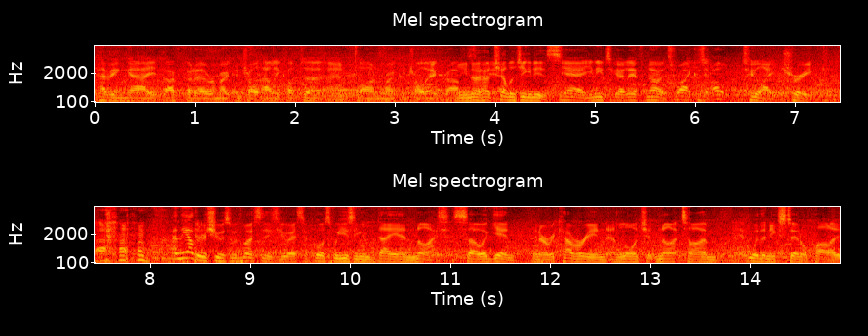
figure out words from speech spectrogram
Having uh, I've got a remote control helicopter and flying remote control aircraft. You know so, how yeah. challenging it is. Yeah, you need to go left. No, it's right because oh, too late. Tree. And the other issue is with most of these US, of course, we're using them day and night. So again, you know, recovery and, and launch at night time with an external pilot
